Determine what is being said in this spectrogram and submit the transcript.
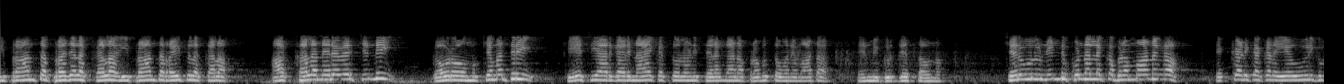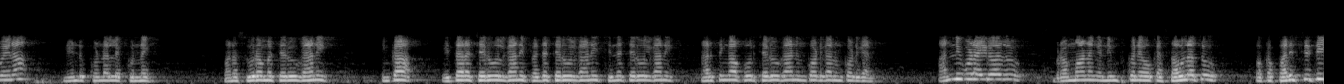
ఈ ప్రాంత ప్రజల కళ ఈ ప్రాంత రైతుల కళ. ఆ కళ నెరవేర్చింది గౌరవ ముఖ్యమంత్రి కేసీఆర్ గారి నాయకత్వంలోని తెలంగాణ ప్రభుత్వం అనే మాట నేను మీకు గుర్తిస్తా ఉన్నా. చెరువులు నిండు కుండల లెక్క బ్రహ్మాండంగా ఎక్కడికక్కడ ఏ ఊరికి పోయినా నిండు కుండల లెక్క ఉన్నాయి. మన సూరమ్మ చెరువు కానీ ఇంకా ఇతర చెరువులు కానీ పెద్ద చెరువులు కానీ చిన్న చెరువులు కానీ నరసింగాపూర్ చెరువు కానీ ఇంకోటి కానీ ఇంకోటి కానీ అన్ని కూడా ఈరోజు బ్రహ్మాండంగా నింపుకునే ఒక సౌలతు ఒక పరిస్థితి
